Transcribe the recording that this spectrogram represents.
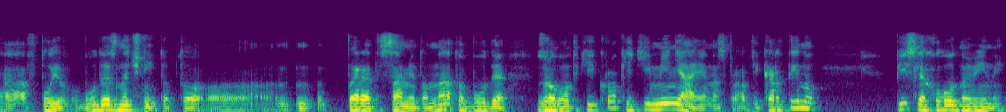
е, вплив буде значний. Тобто перед самітом НАТО буде зроблено такий крок, який міняє насправді картину після холодної війни.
